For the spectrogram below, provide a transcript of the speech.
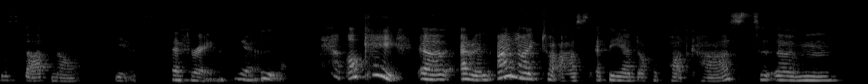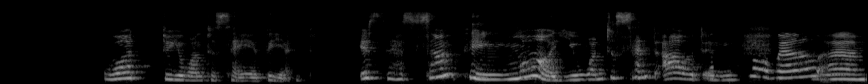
We'll start now. Yes. That's right. Yeah. Yes. Okay, uh, Erin, I like to ask at the end of a podcast, um, what do you want to say at the end? is there something more you want to send out and oh, well um,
